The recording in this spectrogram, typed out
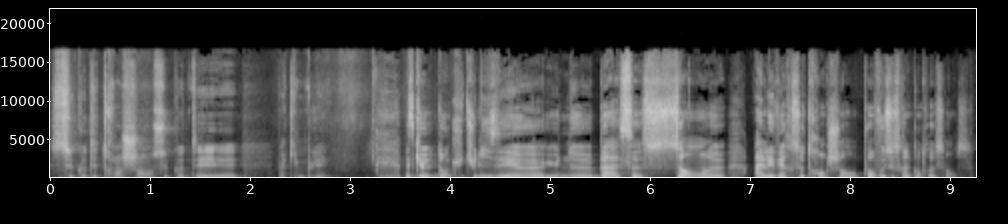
ce côté tranchant, ce côté bah, qui me plaît. Parce que donc utiliser euh, une basse sans euh, aller vers ce tranchant, pour vous ce serait un contresens?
